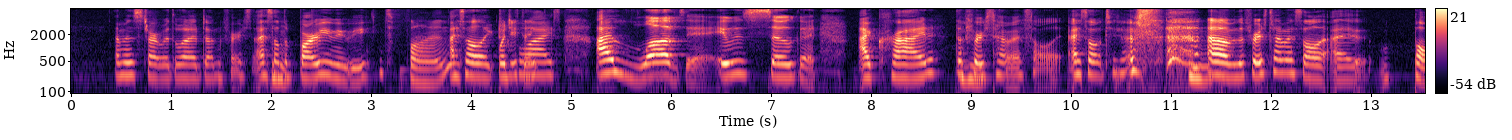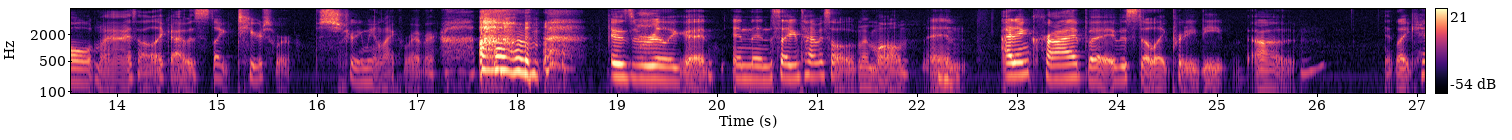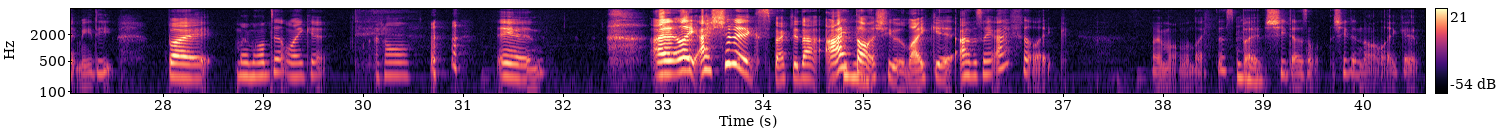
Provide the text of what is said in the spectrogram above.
I'm gonna start with what I've done first. I saw the Mhm. Barbie movie. It's fun. I saw like What'd you think? I loved it. It was so good. I cried the Mhm. first time I saw it. I saw it two times. Mhm. Um, the first time I saw it, I bawled my eyes out. Like I was like tears were streaming like a river. Um, it was really good. And then the second time I saw it with my mom, and Mhm. I didn't cry, but it was still like pretty deep. Um, it like hit me deep, but my mom didn't like it at all, and. I like I should have expected that. I Mhm. thought she would like it. I was like, I feel like my mom would like this, but Mhm. she doesn't. She did not like it.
